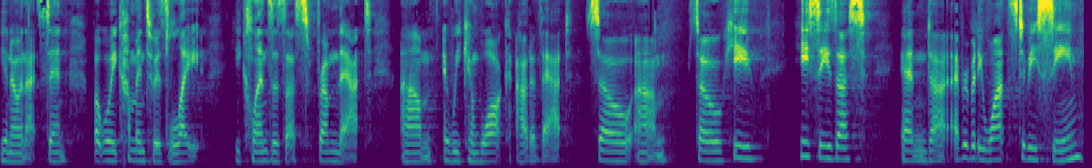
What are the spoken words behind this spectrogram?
you know, in that sin. But when we come into His light, He cleanses us from that, um, and we can walk out of that. So, um, so He He sees us, and uh, everybody wants to be seen.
